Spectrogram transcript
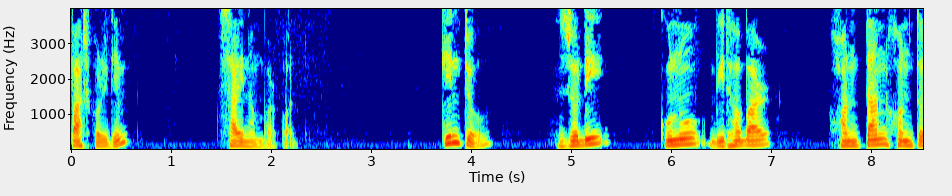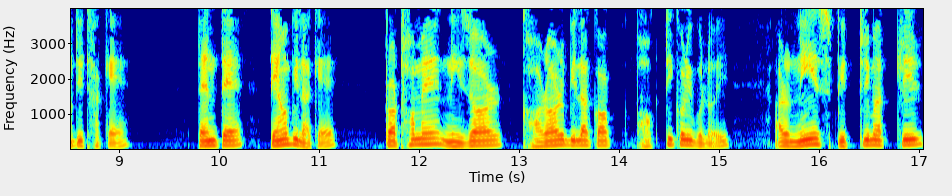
পাঠ কৰি দিম চাৰি নম্বৰ পদ। কিন্তু যদি কোনো বিধৱাৰ সন্তান সন্ততি থাকে তেন্তে তেওঁবিলাকে প্ৰথমে নিজৰ ঘৰৰবিলাকক ভক্তি কৰিবলৈ আৰু নিজ পিতৃ মাতৃৰ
